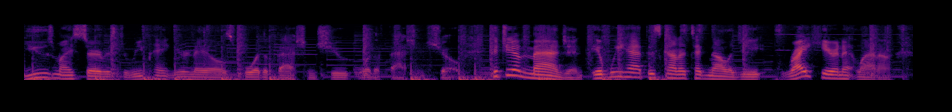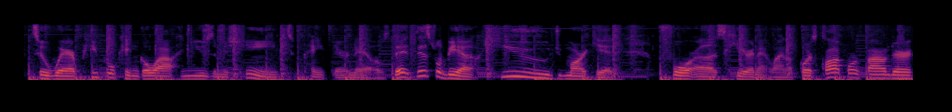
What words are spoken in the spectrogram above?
use my service to repaint your nails for the fashion shoot or the fashion show. Could you imagine if we had this kind of technology right here in Atlanta to where people can go out and use a machine to paint their nails? This will be a huge market for us here in Atlanta. Of course, Clockwork founder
